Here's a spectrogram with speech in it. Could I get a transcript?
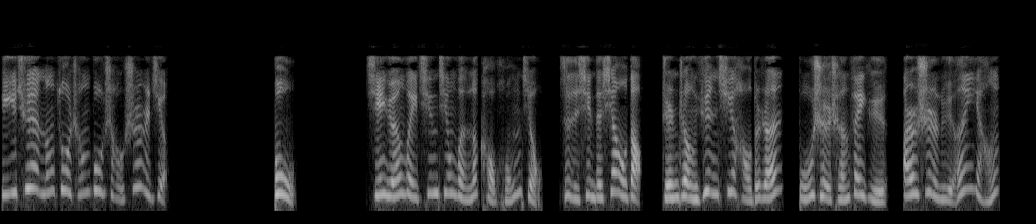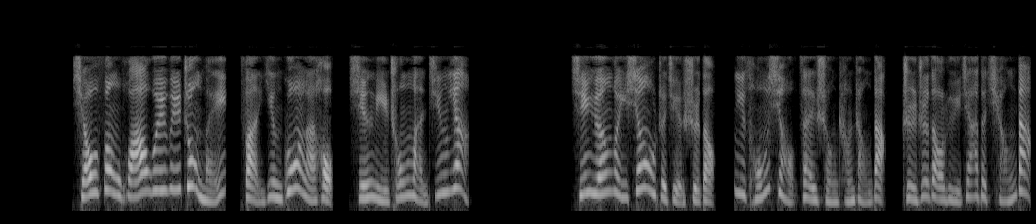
的确能做成不少事情。不，秦元伟轻轻吻了口红酒，自信的笑道：“真正运气好的人，不是陈飞宇，而是吕恩阳。”乔凤华微微皱眉，反应过来后，心里充满惊讶。秦元伟笑着解释道：“你从小在省城长大，只知道吕家的强大，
